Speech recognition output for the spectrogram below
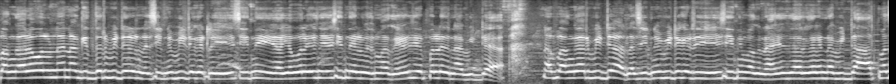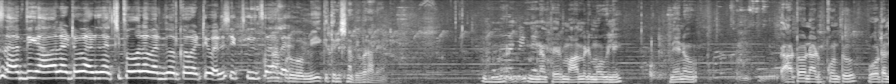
బంగారం వాళ్ళు ఉన్నాయి నాకు ఇద్దరు బిడ్డలు ఉన్నాయి చిన్న బిడ్డ గట్లా చేసింది ఎవరు ఏం చేసింది తెలియదు మాకు. ఏం చెప్పలేదు నా బిడ్డ. నా బంగారు బిడ్డ నా చిన్న బిడ్డ గట్లా చేసింది మాకు. న్యాయం జరగాలి? నా బిడ్డ ఆత్మశాంతి కావాలంటే వాడు చచ్చిపోవాలి వాడిని దొరకబట్టి వాడిని శిక్షించాలి. అప్పుడు మీకు తెలిసిన వివరాలు ఏంటి? నా పేరు మామిడి మోగిలి. నేను ఆటో నడుపుకుంటూ హోటల్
